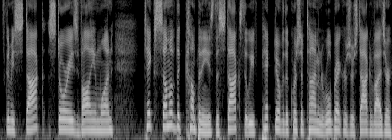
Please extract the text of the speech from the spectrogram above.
It's going to be Stock Stories Volume 1. Take some of the companies, the stocks that we've picked over the course of time in Rule Breakers or Stock Advisor,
